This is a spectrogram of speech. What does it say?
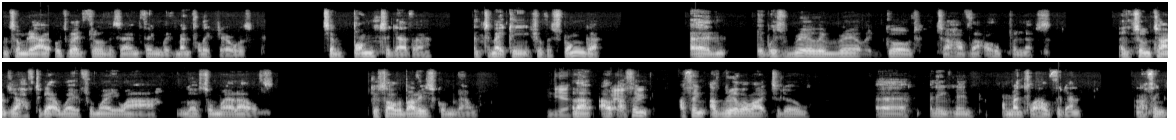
and somebody who's going through the same thing with mental issues to bond together and to make each other stronger. And it was really, really good to have that openness. And sometimes you have to get away from where you are and go somewhere else because all the barriers come down. Yeah. And I, I, I think I think I'd really like to do uh, an evening on mental health again. And I think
